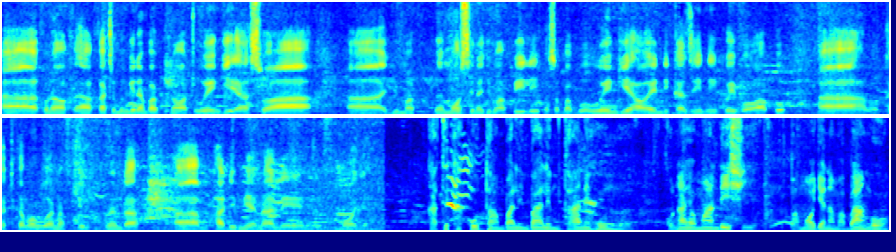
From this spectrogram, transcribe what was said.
Uh, kuna wakati mwingine ambapo tuna watu wengi haswa uh, Jumamosi na Jumapili kwa sababu wengi hawaendi kazini, kwa hivyo wapo uh, wakati kama huu nafikiri tunaenda um, hadi 800 1000. Katika kuta mbalimbali mtaani humu kunayo maandishi pamoja na mabango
